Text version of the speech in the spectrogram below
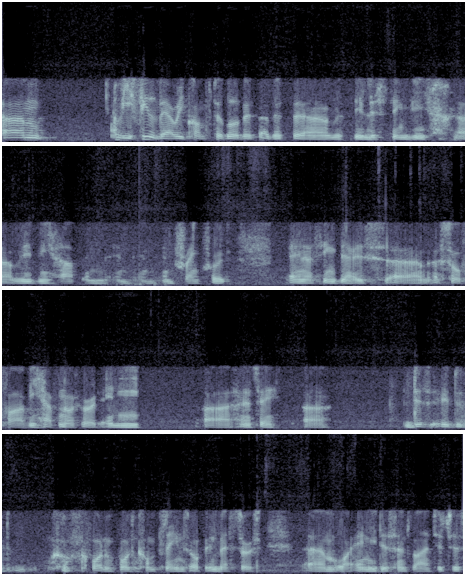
Um, we feel very comfortable with with, uh, with the listing we, uh, we, we have in, in, in, Frankfurt, and I think there is uh, so far we have not heard any uh, let's say uh, quote unquote complaints of investors um, or any disadvantages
